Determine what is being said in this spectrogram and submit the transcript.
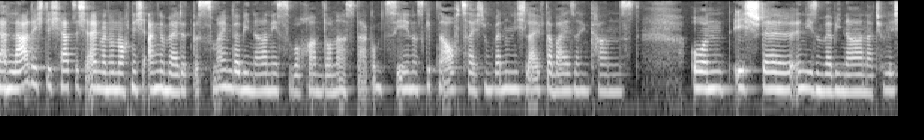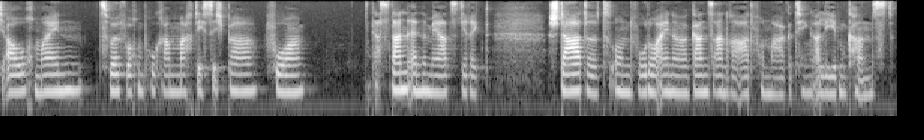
dann lade ich dich herzlich ein, wenn du noch nicht angemeldet bist, zu meinem Webinar nächste Woche am Donnerstag um 10. Es gibt eine Aufzeichnung, wenn du nicht live dabei sein kannst. Und ich stelle in diesem Webinar natürlich auch mein zwölf Wochen Programm Mach dich sichtbar vor, das dann Ende März direkt startet und wo du eine ganz andere Art von Marketing erleben kannst.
